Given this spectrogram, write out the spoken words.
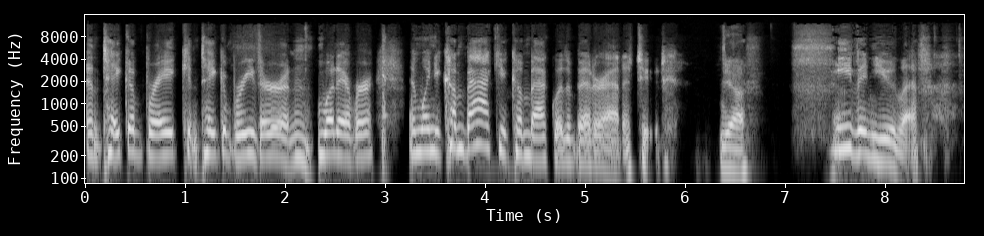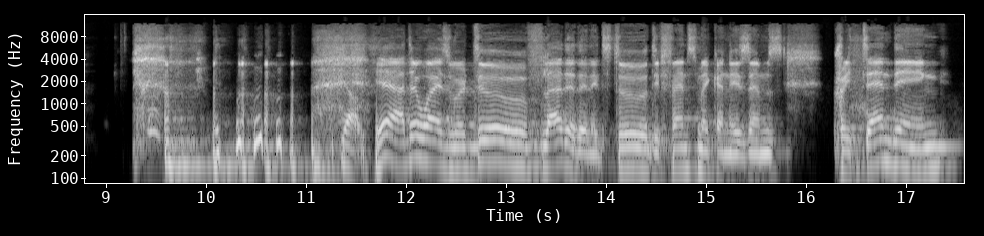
and take a break and take a breather and whatever. And when you come back, you come back with a better attitude. Yeah, Even you, Lev. yeah, yeah, otherwise we're too flooded and it's two defense mechanisms pretending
